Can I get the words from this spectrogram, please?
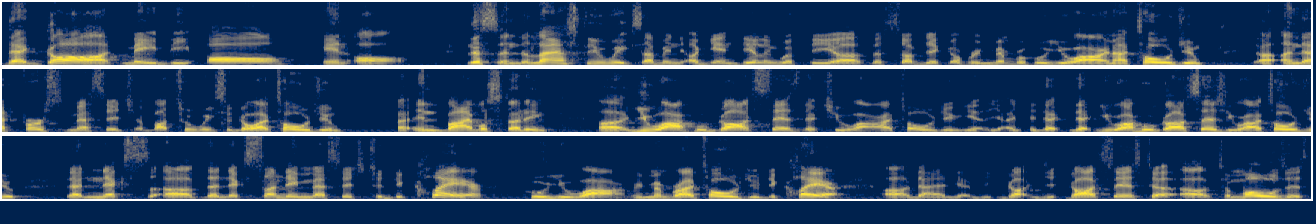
that God may be all in all. Listen, the last few weeks I've been again dealing with the uh, the subject of remember who you are, and I told you uh, in that first message about two weeks ago. I told you uh, in Bible study uh, you are who God says that you are. I told you yeah, that, that you are who God says you are. I told you that next uh, the next Sunday message to declare who you are. Remember, I told you declare uh, that God, God, says to uh, to Moses,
